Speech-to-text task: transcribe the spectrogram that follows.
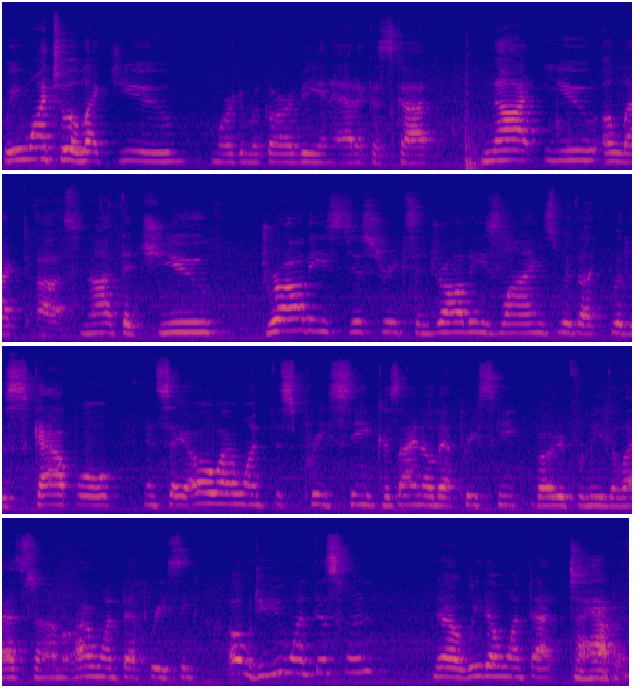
we want to elect you, Morgan McGarvey and Attica Scott, not you elect us. Not that you draw these districts and draw these lines with a with a scalpel and say, "Oh, I want this precinct because I know that precinct voted for me the last time," or "I want that precinct." Oh, do you want this one? No, we don't want that to happen.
